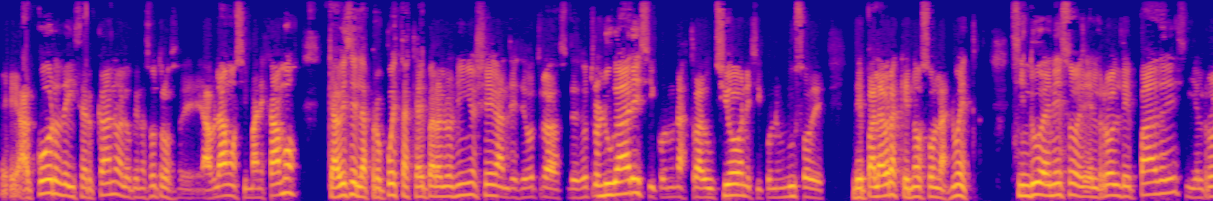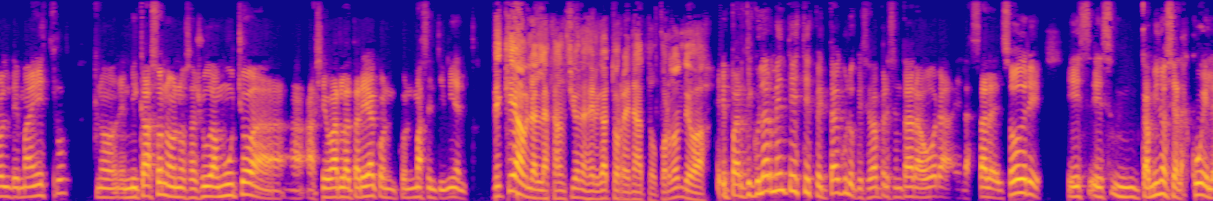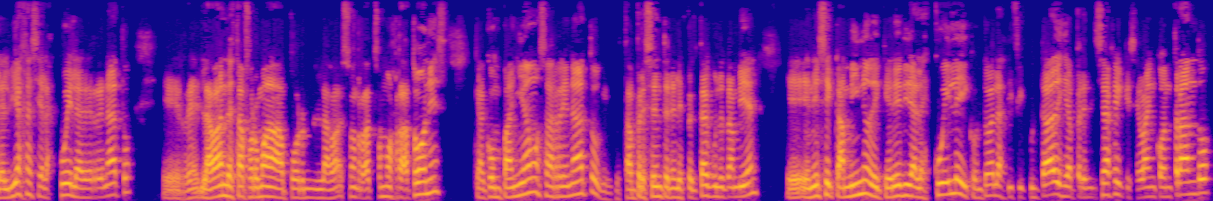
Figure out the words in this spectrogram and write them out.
eh, acorde y cercano a lo que nosotros eh, hablamos y manejamos, que a veces las propuestas que hay para los niños llegan desde, otras, desde otros lugares y con unas traducciones y con un uso de, de palabras que no son las nuestras. Sin duda en eso el rol de padres y el rol de maestros no, en mi caso no nos ayuda mucho a, llevar la tarea con, más sentimiento. ¿De qué hablan las canciones del gato Renato? ¿Por dónde va? Eh, particularmente este espectáculo que se va a presentar ahora en la sala del Sodre es, un camino hacia la escuela, el viaje hacia la escuela de Renato. Eh, la banda está formada por, son, somos ratones que acompañamos a Renato, que, está presente en el espectáculo también, eh, en ese camino de querer ir a la escuela y con todas las dificultades y aprendizaje que se va encontrando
